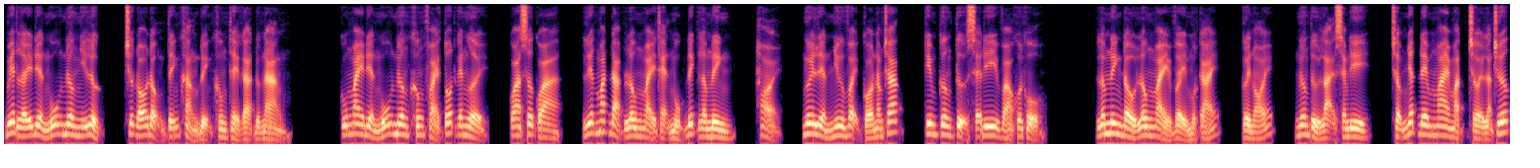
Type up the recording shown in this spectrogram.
biết lấy điền ngũ nương nhĩ lực, trước đó động tĩnh khẳng định không thể gạt được nàng. Cũng may điền ngũ nương không phải tốt cái người, qua sơ qua, liếc mắt đạp lông mày thẹn mục đích lâm ninh, hỏi, ngươi liền như vậy có năm chắc, kim cương tự sẽ đi vào khuôn khổ. Lâm ninh đầu lông mày vẩy một cái, cười nói, nương tử lại xem đi, chậm nhất đêm mai mặt trời lặn trước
